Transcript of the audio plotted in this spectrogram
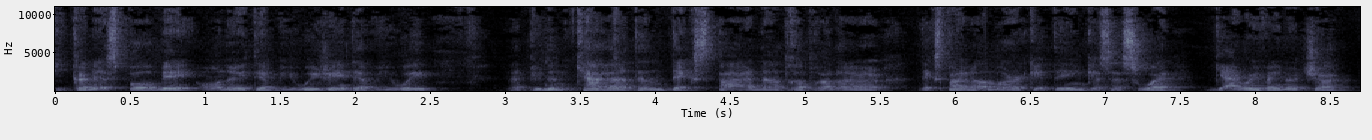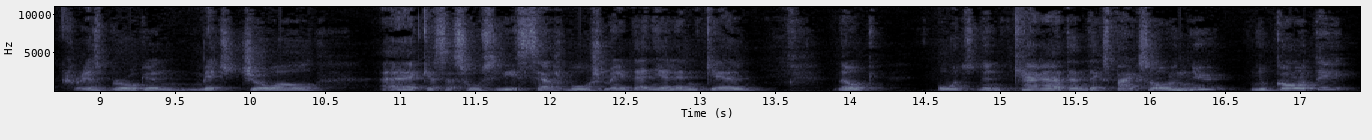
ne connaissent pas, bien, on a interviewé, j'ai interviewé plus d'une quarantaine d'experts, d'entrepreneurs, d'experts en marketing, que ce soit Gary Vaynerchuk, Chris Brogan, Mitch Joel, euh, que ce soit aussi les Serge Beauchemin, Daniel Henkel. Donc, au-dessus d'une quarantaine d'experts qui sont venus nous conter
